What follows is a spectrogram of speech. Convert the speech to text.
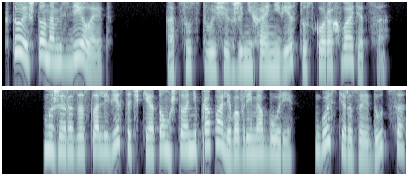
Кто и что нам сделает?» Отсутствующих жениха и невесту скоро хватятся. Мы же разослали весточки о том, что они пропали во время бури. Гости разойдутся,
